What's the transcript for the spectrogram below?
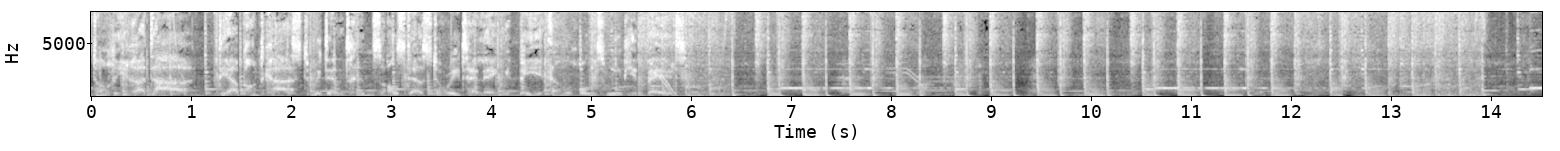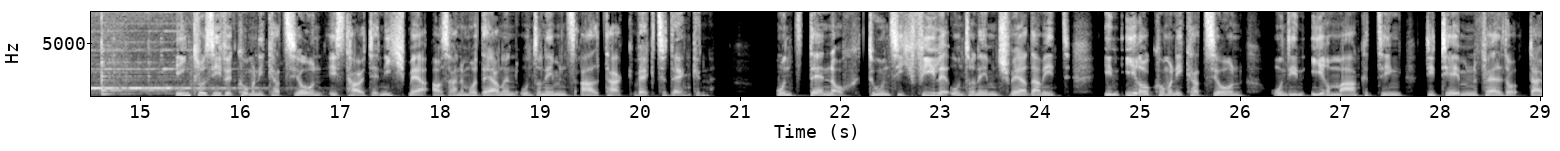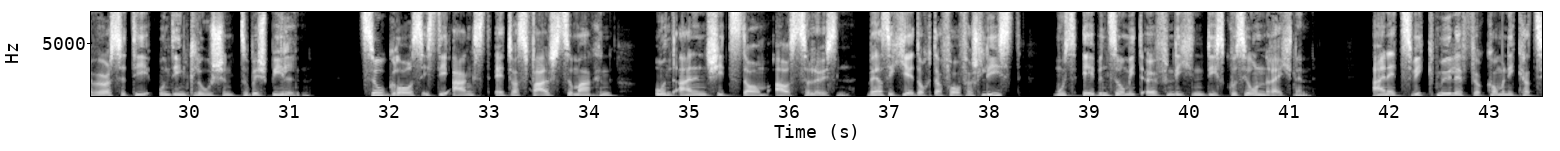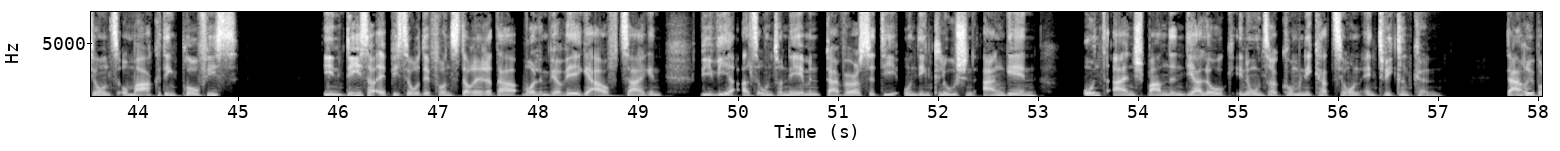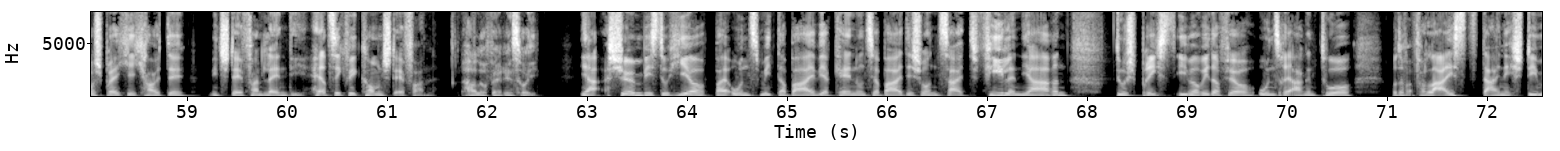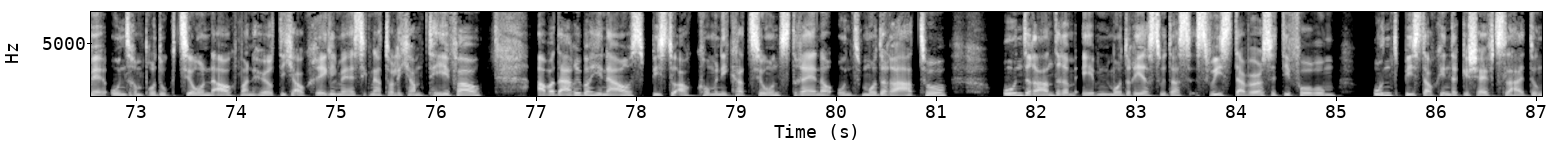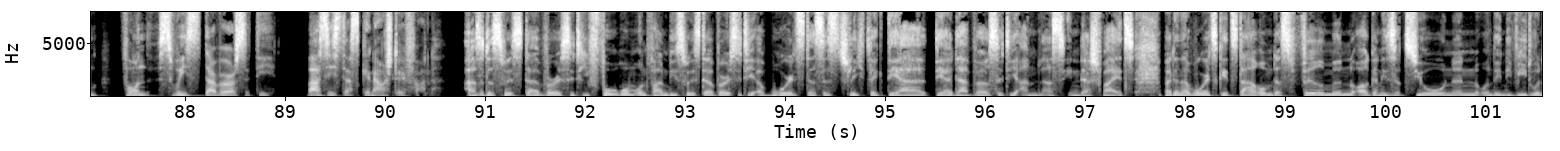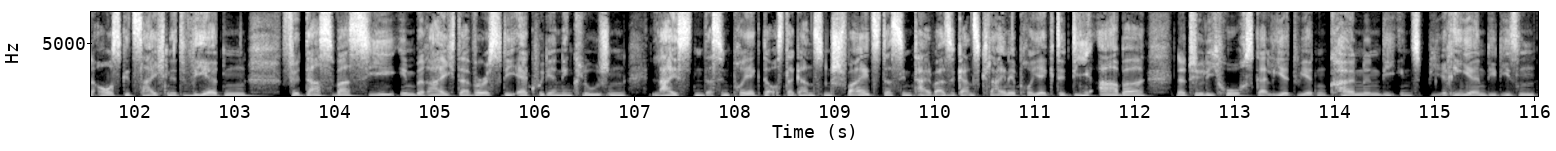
Storyradar, der Podcast mit den Trends aus der Storytelling, PR und Medienwelt. Inklusive Kommunikation ist heute nicht mehr aus einem modernen Unternehmensalltag wegzudenken. Und dennoch tun sich viele Unternehmen schwer damit, in ihrer Kommunikation und in ihrem Marketing die Themenfelder Diversity und Inclusion zu bespielen. Zu groß ist die Angst, etwas falsch zu machen und einen Shitstorm auszulösen. Wer sich jedoch davor verschließt, muss ebenso mit öffentlichen Diskussionen rechnen. Eine Zwickmühle für Kommunikations- und Marketingprofis, in dieser Episode von Storyradar wollen wir Wege aufzeigen, wie wir als Unternehmen Diversity und Inclusion angehen und einen spannenden Dialog in unserer Kommunikation entwickeln können. Darüber spreche ich heute mit Stefan Lendi. Herzlich willkommen, Stefan. Hallo, Ferris Hoi. Ja, schön bist du hier bei uns mit dabei. Wir kennen uns ja beide schon seit vielen Jahren. Du sprichst immer wieder für unsere Agentur oder verleihst deine Stimme unseren Produktionen auch. Man hört dich auch regelmäßig natürlich am TV. Aber darüber hinaus bist du auch Kommunikationstrainer und Moderator. Unter anderem eben moderierst du das Swiss Diversity Forum und bist auch in der Geschäftsleitung von Swiss Diversity. Was ist das genau, Stefan? Also das Swiss Diversity Forum und vor allem die Swiss Diversity Awards, das ist schlichtweg der, der Diversity-Anlass in der Schweiz. Bei den Awards geht es darum, dass Firmen, Organisationen und Individuen ausgezeichnet werden für das, was sie im Bereich Diversity, Equity and Inclusion leisten. Das sind Projekte aus der ganzen Schweiz, das sind teilweise ganz kleine Projekte, die aber natürlich hochskaliert werden können, die inspirieren, die diesen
